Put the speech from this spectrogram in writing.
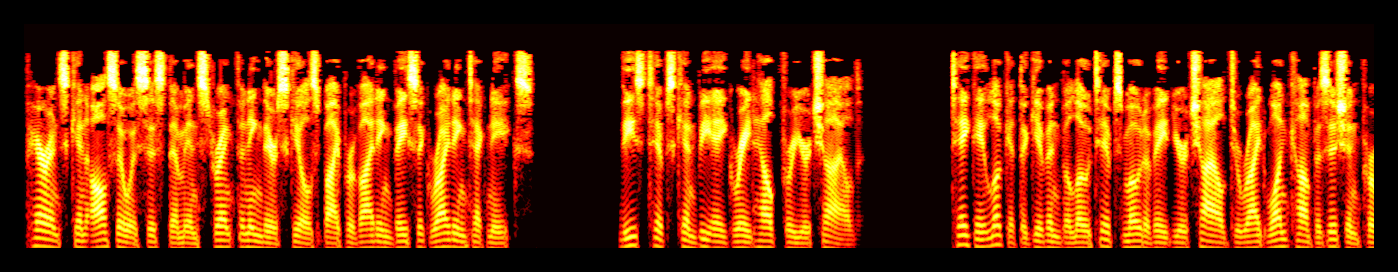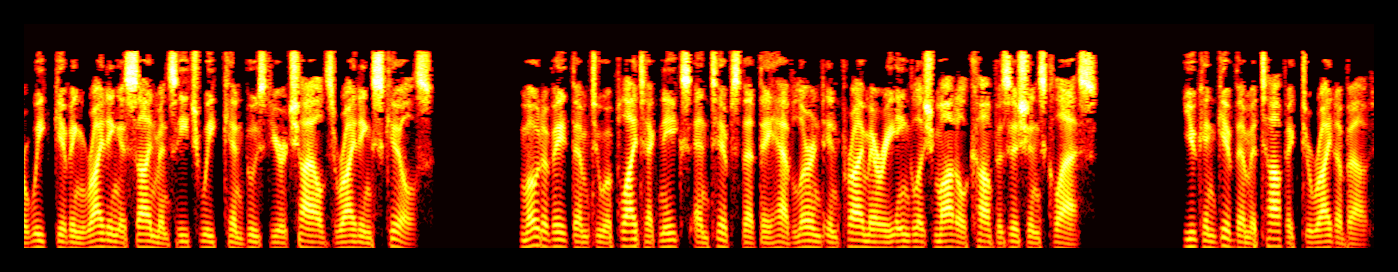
parents can also assist them in strengthening their skills by providing basic writing techniques. These tips can be a great help for your child. Take a look at the given below tips motivate your child to write one composition per week giving writing assignments each week can boost your child's writing skills. Motivate them to apply techniques and tips that they have learned in primary English model compositions class. You can give them a topic to write about.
